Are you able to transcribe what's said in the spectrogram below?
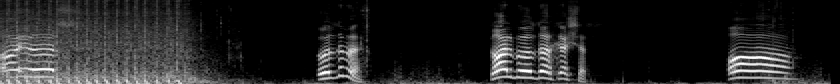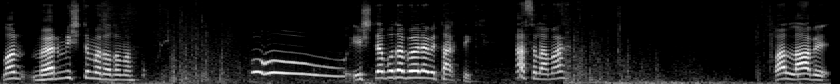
Hayır. Öldü mü? Galiba öldü arkadaşlar. Aa, lan mermi içtim adama. Uhu. İşte bu da böyle bir taktik. Nasıl ama? Vallahi abi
